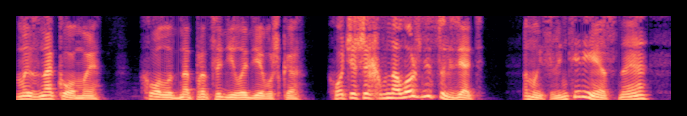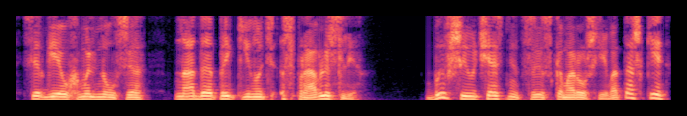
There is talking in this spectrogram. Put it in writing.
«Мы знакомы», — холодно процедила девушка. «Хочешь их в наложницу взять?» «Мысль интересная», — Сергей ухмыльнулся. «Надо прикинуть, справлюсь ли». Бывшие участницы скоморожьей ваташки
